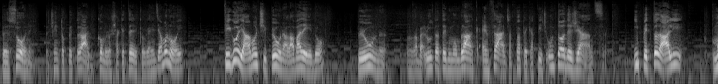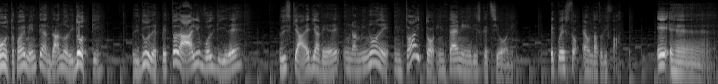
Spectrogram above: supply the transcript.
persone, 300 pettorali come lo Trail che organizziamo noi, figuriamoci per una Lavaredo, per un vabbè, l'Ultra Trail di Mont Blanc è in Francia, però per capirci, un Tour de Géance, i pettorali molto probabilmente andranno ridotti. Ridurre pettorali vuol dire rischiare di avere un minore introito in termini di iscrizioni. E questo è un dato di fatto. E eh,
